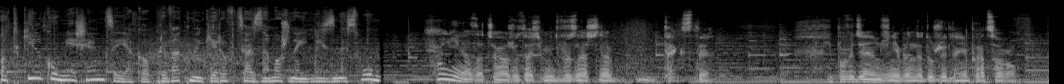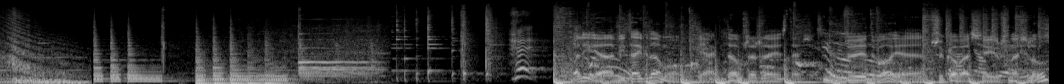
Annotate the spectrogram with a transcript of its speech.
Od kilku miesięcy jako prywatny kierowca zamożnej bizneswoman Halina zaczęła rzucać mi dwuznaczne teksty. I powiedziałem, że nie będę dłużej dla niej pracował. Witaj w domu. Jak dobrze, że jesteś. Wy dwoje. Szykować się już na ślub?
